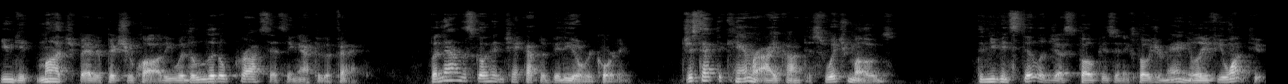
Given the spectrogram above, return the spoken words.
you can get much better picture quality with a little processing after the fact. But now let's go ahead and check out the video recording. Just tap the camera icon to switch modes, then you can still adjust focus and exposure manually if you want to.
